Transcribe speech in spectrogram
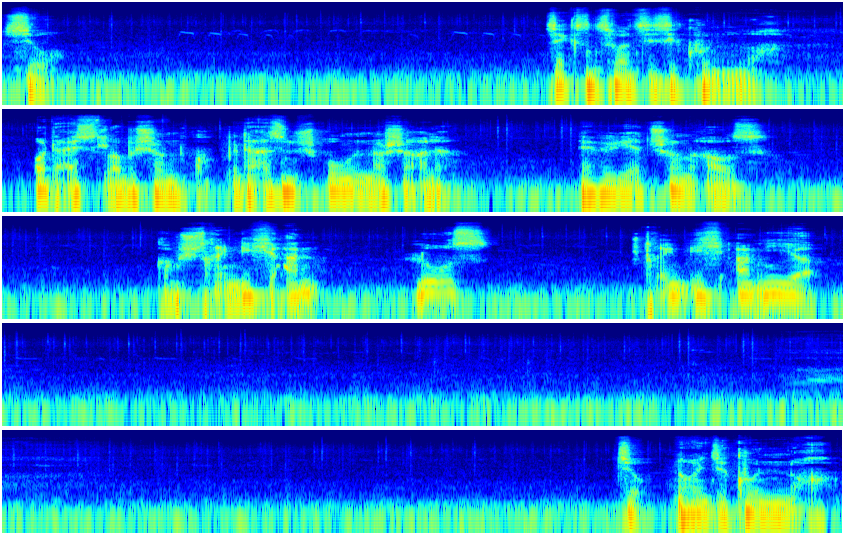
So. 26 Sekunden noch. Oh, da ist, glaube ich, schon... Guck, da ist ein Sprung in der Schale. Der will jetzt schon raus. Komm, streng dich an. Los. Streng dich an hier. So, neun Sekunden noch.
